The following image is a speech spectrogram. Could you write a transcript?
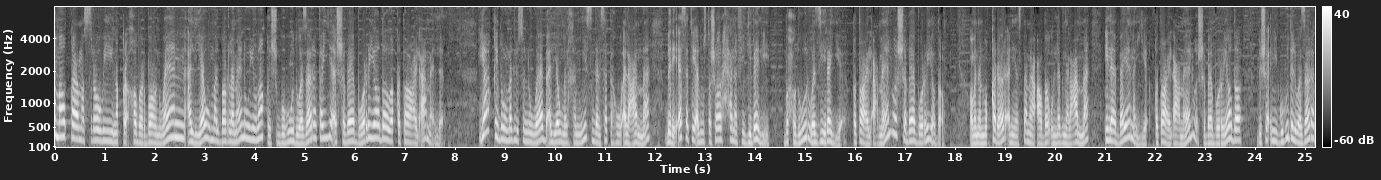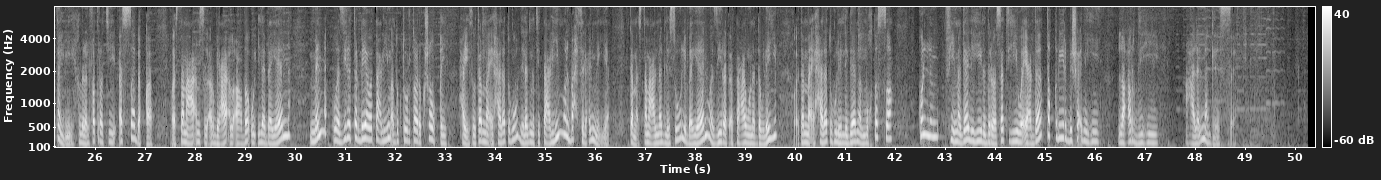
موقع مصراوي نقرأ خبر بعنوان اليوم البرلمان يناقش جهود وزارتي الشباب والرياضة وقطاع الأعمال. يعقد مجلس النواب اليوم الخميس جلسته العامة برئاسة المستشار حنفي جبالي بحضور وزيري قطاع الأعمال والشباب والرياضة. ومن المقرر أن يستمع أعضاء اللجنة العامة إلى بياني قطاع الأعمال والشباب والرياضة بشأن جهود الوزارتين خلال الفترة السابقة. واستمع أمس الأربعاء الأعضاء إلى بيان من وزير التربية والتعليم الدكتور طارق شوقي حيث تم إحالته للجنة التعليم والبحث العلمي. كما استمع المجلس لبيان وزيرة التعاون الدولي وتم إحالته للجان المختصة كل في مجاله لدراسته وإعداد تقرير بشأنه لعرضه على المجلس.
